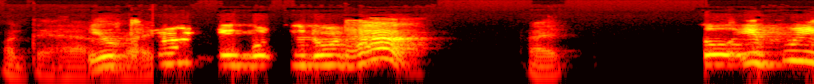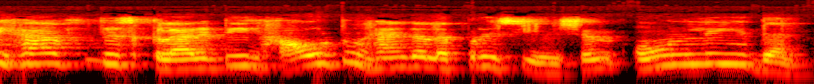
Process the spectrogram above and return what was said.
What they have. You right. cannot give what you don't have. Right. So if we have this clarity how to handle appreciation, only then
